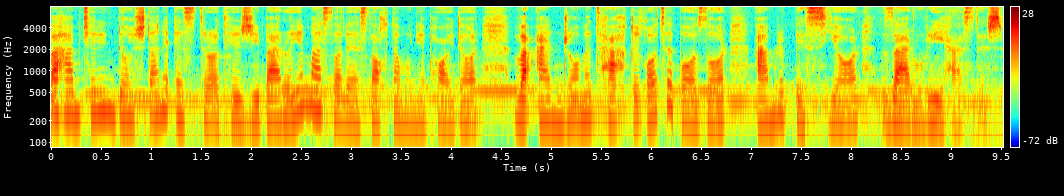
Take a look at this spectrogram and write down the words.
و همچنین داشتن استراتژی برای مسائل ساختمانی پایدار و انجام تحقیقات بازار امر بسیار ضروری هستش.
